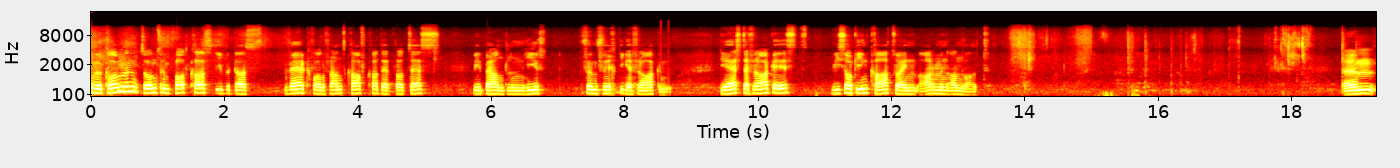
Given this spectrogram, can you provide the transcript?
willkommen zu unserem Podcast über das Werk von Franz Kafka, Der Prozess. Wir behandeln hier fünf wichtige Fragen. Die erste Frage ist, wieso ging K zu einem armen Anwalt? Ähm,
